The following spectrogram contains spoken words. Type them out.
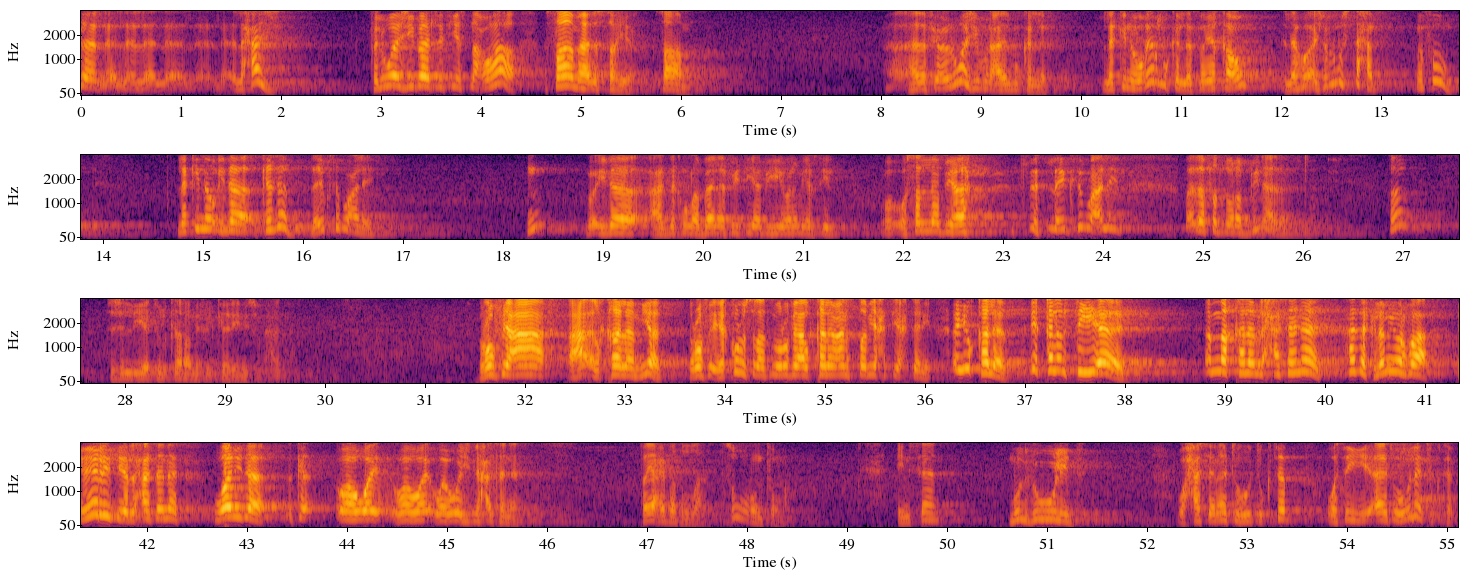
الحج. فالواجبات التي يصنعها صام هذا الصغير صام. هذا فعل واجب على المكلف لكنه غير مكلف فيقع له أجر مستحب. مفهوم؟ لكنه إذا كذب لا يكتب عليه. وإذا أعزكم الله بال في ثيابه ولم يغسل وصلى بها لا يكتب عليه. هذا فضل ربنا هذا. ها؟ تجلية الكرم في الكريم سبحانه. رفع القلم ياك. رفع يقول صلى الله عليه وسلم رفع القلم عن الصبي حتى يحترم أي قلم؟ أي قلم السيئات أما قلم الحسنات هذاك لم يرفع. غير يدير الحسنات. والدة وهو, وهو, وهو يجني حسنات. فيا عباد الله تصوروا أنتم. إنسان منذ ولد وحسناته تكتب وسيئاته لا تكتب.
